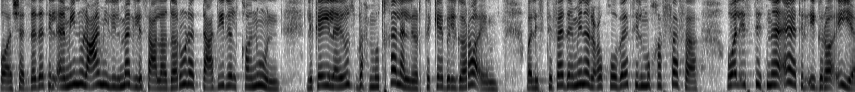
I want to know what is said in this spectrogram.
وشددت الأمين العام للمجلس على ضرورة تعديل القانون لكي لا يصبح مدخلا لارتكاب الجرائم والاستفادة من العقوبات المخففة والاستثناءات الإجرائية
